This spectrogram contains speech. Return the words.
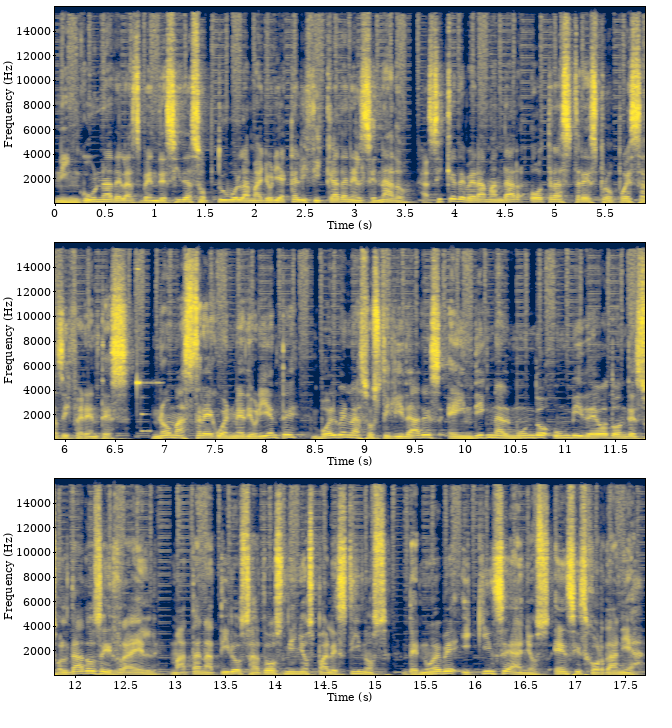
Ninguna de las bendecidas obtuvo la mayoría calificada en el Senado, así que deberá mandar otras tres propuestas diferentes. No más tregua en Medio Oriente, vuelven las hostilidades e indigna al mundo un video donde soldados de Israel matan a tiros a dos niños palestinos de 9 y 15 años en Cisjordania.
